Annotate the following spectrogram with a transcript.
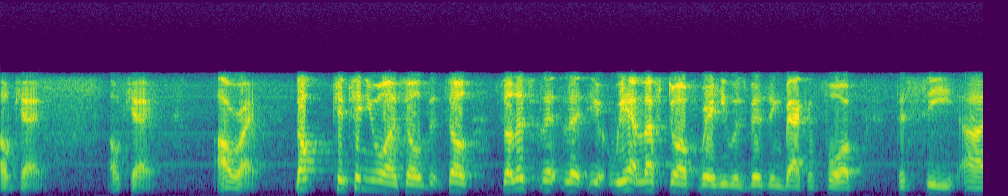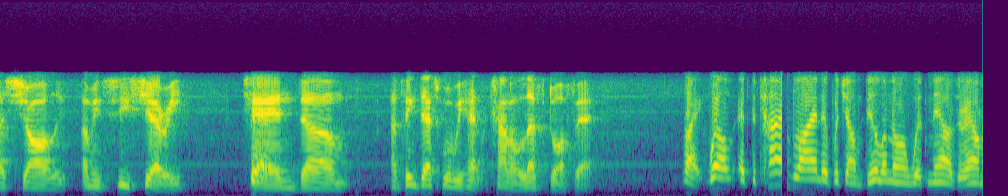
Okay, okay, all right. No, continue on. So, so, so let's let, let you, we had left off where he was visiting back and forth to see uh Charlotte. I mean, see Sherry, and um I think that's where we had kind of left off at. Right. Well, at the timeline of which I'm dealing on with now is around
